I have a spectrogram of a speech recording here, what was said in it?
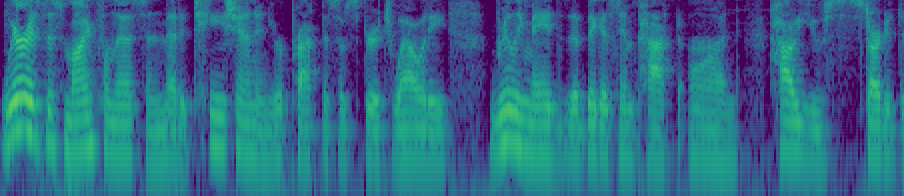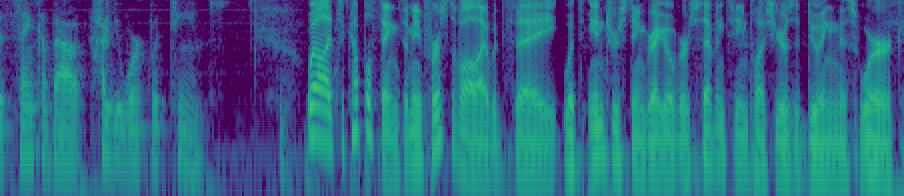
Where is this mindfulness and meditation and your practice of spirituality really made the biggest impact on how you've started to think about how you work with teams? Well, it's a couple things. I mean, first of all, I would say what's interesting, Greg, over 17 plus years of doing this work,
